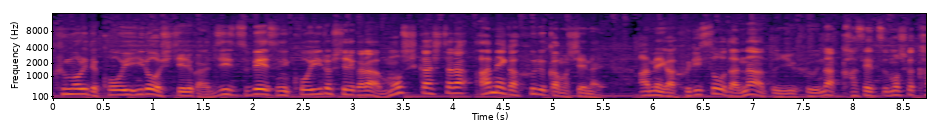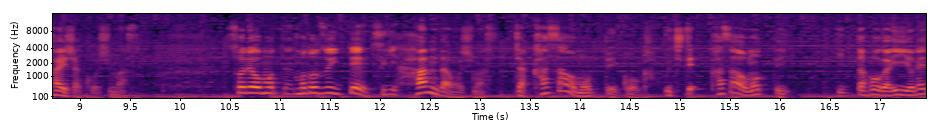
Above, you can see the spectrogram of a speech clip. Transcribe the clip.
曇りでこういう色をしているから事実ベースにこういう色してるからもしかしたら雨が降るかもしれない。雨が降りそうだなというふうな仮説もしくは解釈をします。それをもって基づいて次判断をします。じゃあ傘を持っていこうか。打ち手傘を持っていった方がいいよね。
